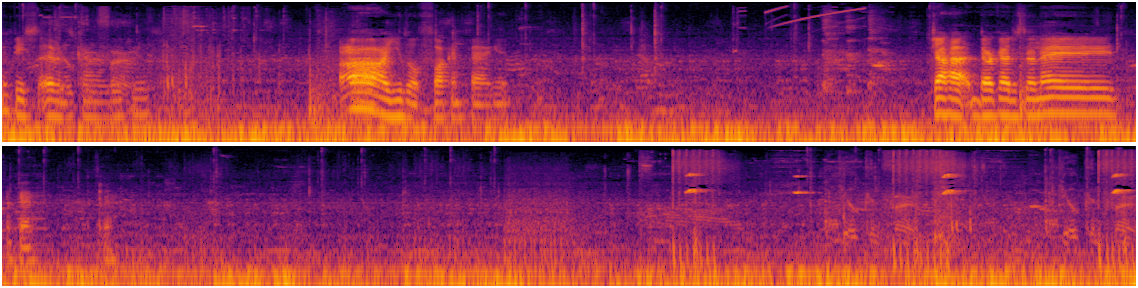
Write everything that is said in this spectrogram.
MP7 is kind of ridiculous. Oh, you little fucking faggot. Jaha, Dark Eye just grenade. Okay. Okay. Kill confirmed. Kill confirmed.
